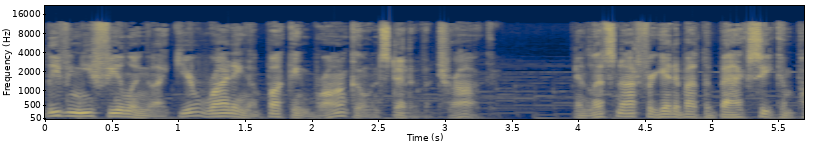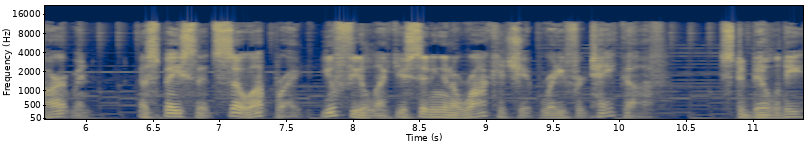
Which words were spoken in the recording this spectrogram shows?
leaving you feeling like you're riding a bucking bronco instead of a truck. And let's not forget about the backseat compartment, a space that's so upright you'll feel like you're sitting in a rocket ship ready for takeoff. Stability?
